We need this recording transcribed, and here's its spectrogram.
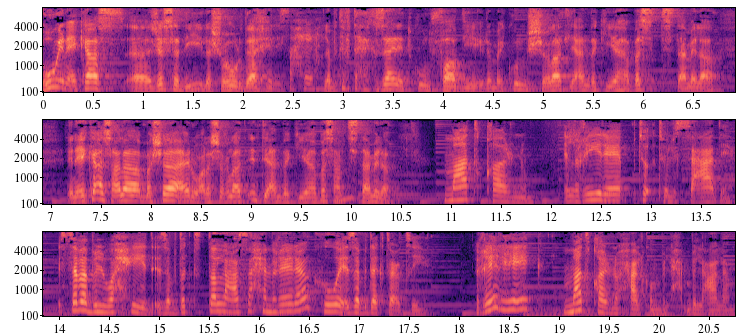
هو انعكاس آه، جسدي لشعور داخلي. صحيح. لما تفتح الخزانة تكون فاضية ولما يكون الشغلات اللي عندك إياها بس تستعملها انعكاس على مشاعر وعلى شغلات أنت عندك إياها بس عم تستعملها. ما تقارنوا. الغيرة بتقتل السعادة. السبب الوحيد إذا بدك تطلع على صحن غيرك هو إذا بدك تعطيه. غير هيك ما تقارنوا حالكم بالعالم.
